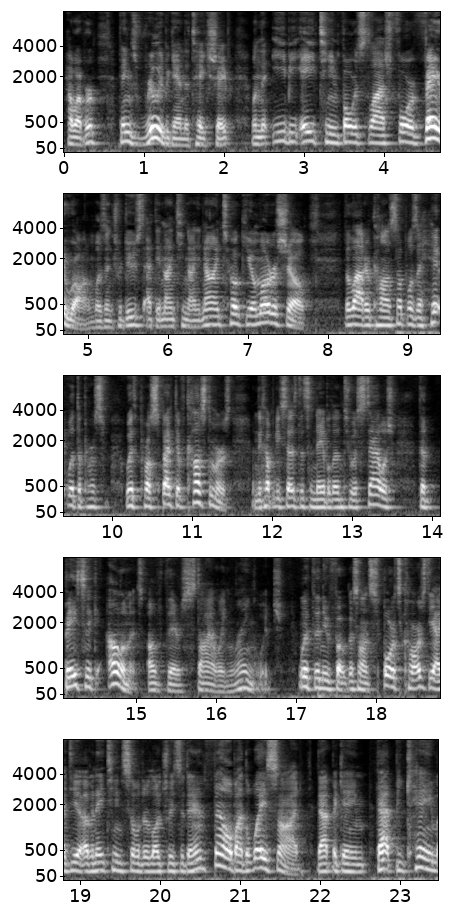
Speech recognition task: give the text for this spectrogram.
However, things really began to take shape when the EB18 forward slash 4 Veyron was introduced at the 1999 Tokyo Motor Show. The latter concept was a hit with, the with prospective customers, and the company says this enabled them to establish the basic elements of their styling language. With the new focus on sports cars, the idea of an 18-cylinder luxury sedan fell by the wayside. That became that became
